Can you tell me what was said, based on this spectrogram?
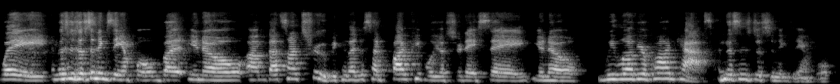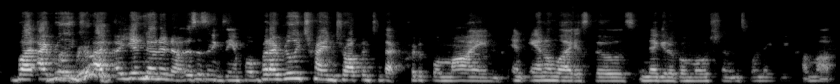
Wait, and this is just an example, but you know, um, that's not true because I just had five people yesterday say, you know, we love your podcast. And this is just an example. But I Oh, really, really? I, I- yeah, no, no, no, this is an example. But I really try and drop into that critical mind and analyze those negative emotions when they do come up,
